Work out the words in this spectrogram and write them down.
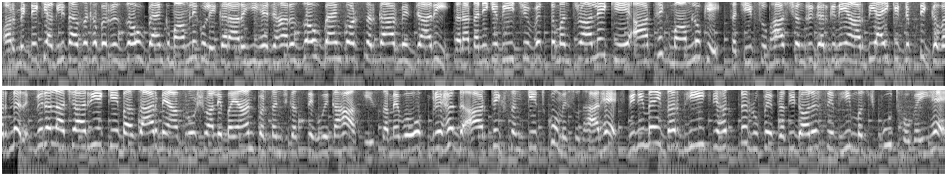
और मिड डे की अगली ताज़ा खबर रिज़र्व बैंक मामले को लेकर आ रही है, जहाँ रिज़र्व बैंक और सरकार में जारी तनातनी के बीच वित्त मंत्रालय के आर्थिक मामलों के सचिव सुभाष चंद्र गर्ग ने आरबीआई के डिप्टी गवर्नर विरल आचार्य के बाज़ार में आक्रोश वाले बयान पर तंज कसते हुए कहा कि इस समय वो वृहद आर्थिक संकेतकों में सुधार है। विनिमय दर भी तिहत्तर रूपए प्रति डॉलर से भी मज़बूत हो गई है।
